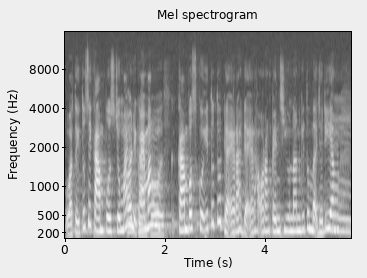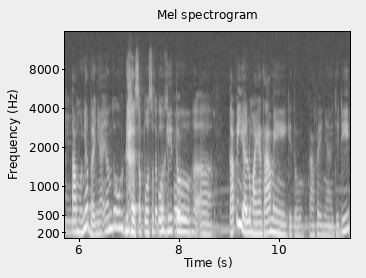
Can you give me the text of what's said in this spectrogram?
waktu itu sih kampus cuman Oh, di memang kampus. kampusku itu tuh daerah-daerah orang pensiunan gitu mbak jadi yang tamunya banyak yang tuh udah sepuh-sepuh Hmm. Gitu heeh. tapi ya lumayan rame gitu kafenya jadi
